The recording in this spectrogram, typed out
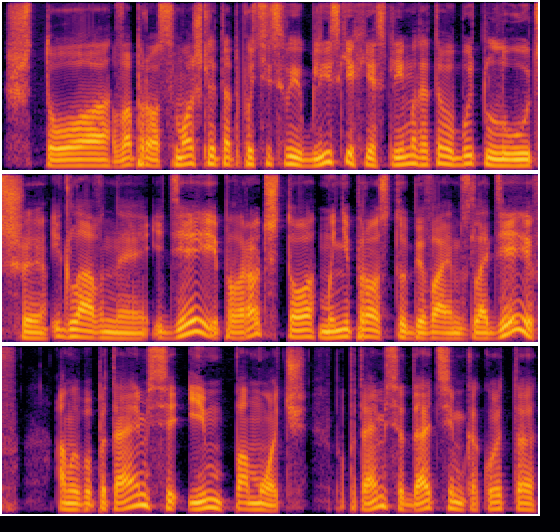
что? Вопрос, сможешь ли ты отпустить своих близких, если им от этого будет лучше. И главная идея и поворот, что мы не просто убиваем злодеев, а мы попытаемся им помочь попытаемся дать им какое-то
